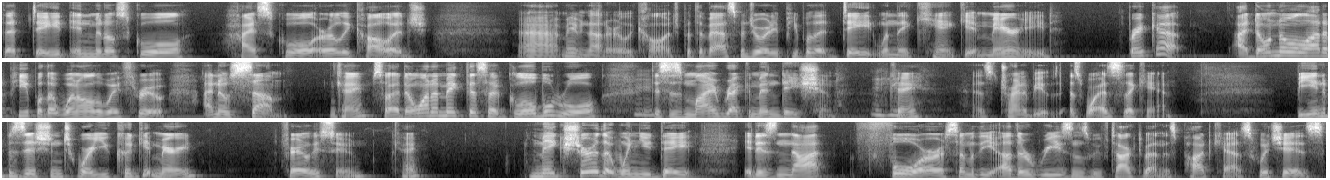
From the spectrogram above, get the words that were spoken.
that date in middle school, high school, early college, uh, maybe not early college, but the vast majority of people that date when they can't get married break up. I don't know a lot of people that went all the way through. I know some. Okay. So I don't want to make this a global rule. Hmm. This is my recommendation. Mm-hmm. Okay. As trying to be as wise as I can. Be in a position to where you could get married fairly soon. Okay make sure that when you date, it is not for some of the other reasons we've talked about in this podcast, which is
